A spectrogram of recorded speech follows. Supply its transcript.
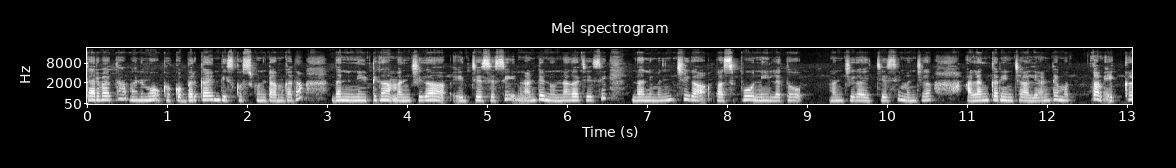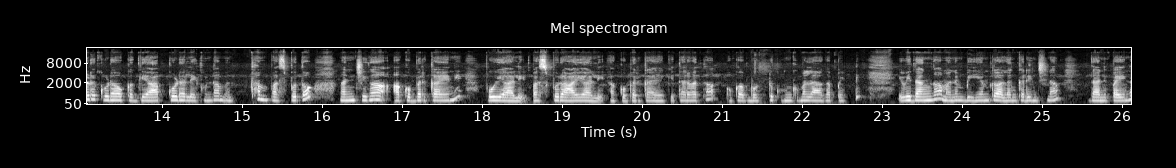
తర్వాత మనము ఒక కొబ్బరికాయని తీసుకొచ్చుకుంటాం కదా దాన్ని నీట్గా మంచిగా ఇచ్చేసేసి అంటే నున్నగా చేసి దాన్ని మంచిగా పసుపు నీళ్ళతో మంచిగా ఇచ్చేసి మంచిగా అలంకరించాలి. అంటే మొత్తం ఎక్కడ కూడా ఒక గ్యాప్ కూడా లేకుండా మొత్తం పసుపుతో మంచిగా ఆ కొబ్బరికాయని పూయాలి. పసుపు రాయాలి ఆ కొబ్బరికాయకి. తర్వాత ఒక బొట్టు కుంకుమలాగా పెట్టి ఈ విధంగా మనం బియ్యంతో అలంకరించిన దానిపైన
